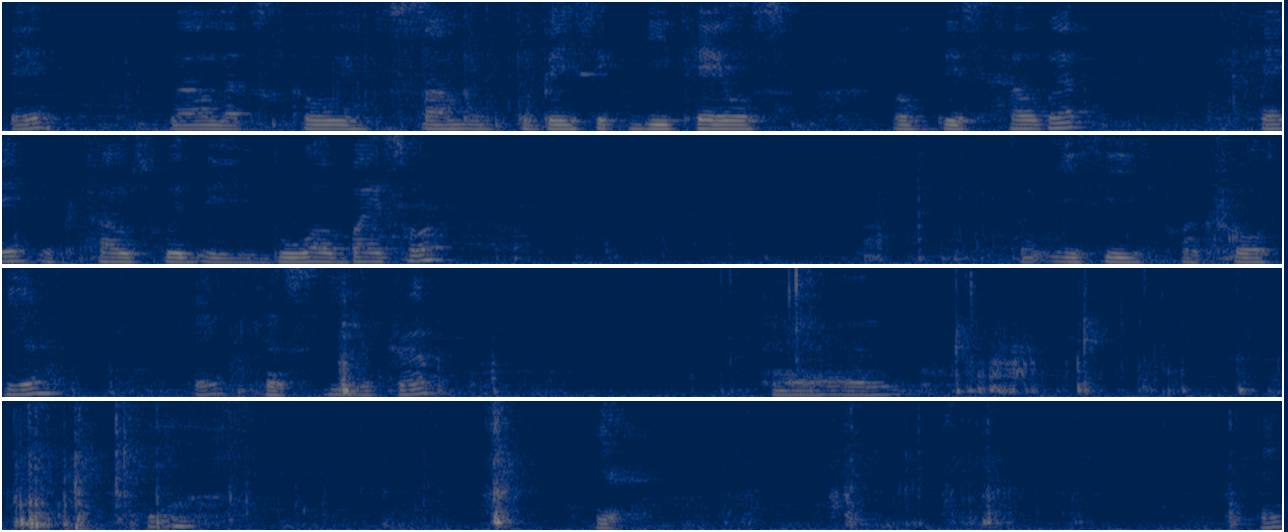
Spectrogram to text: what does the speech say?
okay now let's go into some of the basic details of this helmet. Okay it comes with a dual visor. It's an easy control here. Okay you can see the drop. And okay here. Okay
